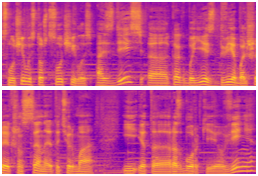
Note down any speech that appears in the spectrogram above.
случилось то, что случилось. А здесь э, как бы есть две большие экшн-сцены. Это тюрьма и это разборки в Вене.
